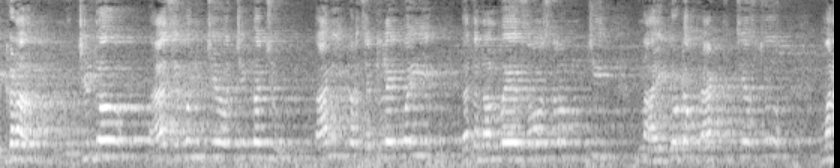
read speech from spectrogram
ఇక్కడ వచ్చిండో రాయలసీమ నుంచే వచ్చిండొచ్చు. కానీ ఇక్కడ సెటిల్ అయిపోయి గత నలభై ఐదు సంవత్సరాల నుంచి నా హైకోర్టులో ప్రాక్టీస్ చేస్తూ మన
